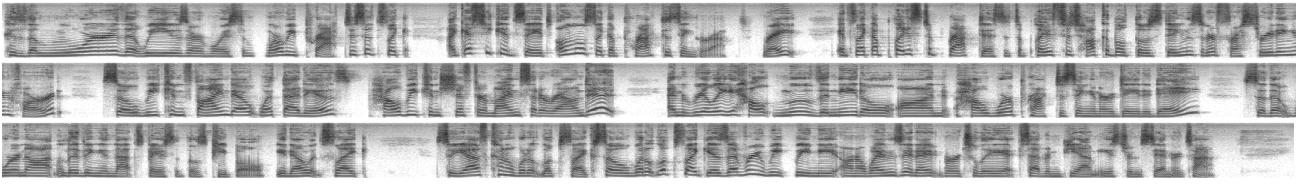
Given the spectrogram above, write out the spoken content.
Because the more that we use our voice, the more we practice, it's like, I guess you could say it's almost like a practicing ground, right? It's like a place to practice. It's a place to talk about those things that are frustrating and hard. So we can find out what that is, how we can shift our mindset around it, and really help move the needle on how we're practicing in our day to day so that we're not living in that space with those people. You know, it's like, so yeah, that's kind of what it looks like. So what it looks like is every week we meet on a Wednesday night virtually at 7 p.m. Eastern Standard Time.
